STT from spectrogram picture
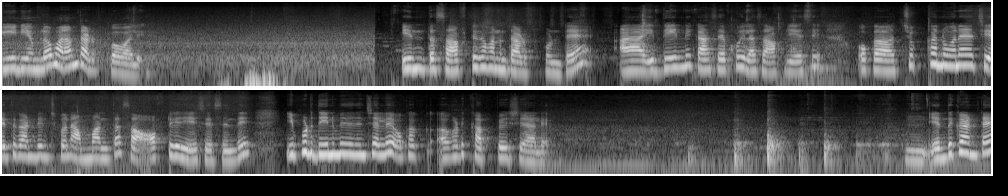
మీడియంలో మనం తడుపుకోవాలి. ఇంత సాఫ్ట్గా మనం తడుపుకుంటే దీన్ని కాసేపు ఇలా సాఫ్ట్ చేసి ఒక చుక్క నూనె చేతికి అంటించుకొని అమ్మ అంతా సాఫ్ట్గా చేసేసింది. ఇప్పుడు దీని మీద నుంచి వెళ్ళి ఒక ఒకటి కప్పేసేయాలి ఎందుకంటే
